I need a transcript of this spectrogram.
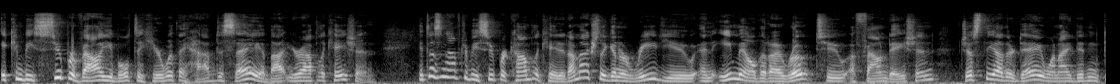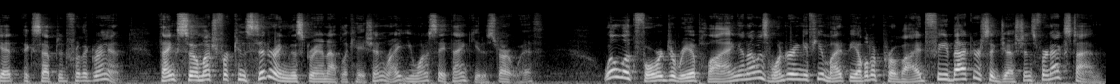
it can be super valuable to hear what they have to say about your application. It doesn't have to be super complicated. I'm actually going to read you an email that I wrote to a foundation just the other day when I didn't get accepted for the grant. Thanks so much for considering this grant application, right? You want to say thank you to start with. We'll look forward to reapplying, and I was wondering if you might be able to provide feedback or suggestions for next time.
